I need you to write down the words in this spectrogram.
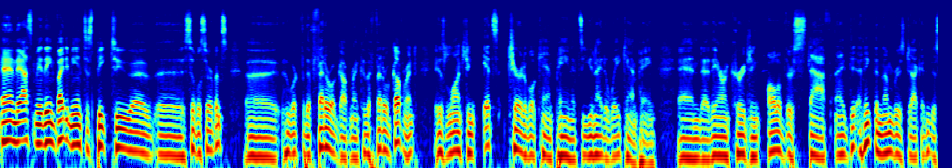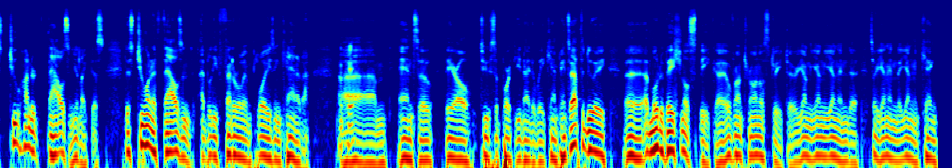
And they asked me, they invited me in to speak to uh, uh, civil servants uh, who work for the federal government because the federal government is launching its charitable campaign. It's a United Way campaign, and uh, they are encouraging all of their staff. And I, did, I think the number is Jack. I think there's two hundred thousand. You like this? There's two hundred thousand, I believe, federal employees in Canada, um, and so they are all to support the United Way campaign. So I have to do a a, a motivational speak uh, over on Toronto Street or Yonge Yonge Yonge and uh, sorry Yonge and uh, Yonge and King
